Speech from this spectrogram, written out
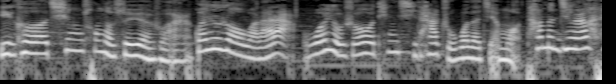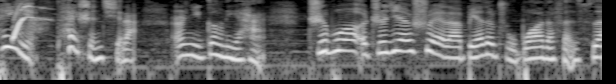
一颗青葱的岁月说：“啊，怪叔叔，我来啦！我有时候听其他主播的节目，他们竟然黑你，太神奇了。而你更厉害，直播直接睡了别的主播的粉丝，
